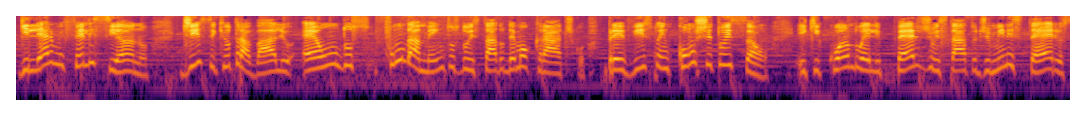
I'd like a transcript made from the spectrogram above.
Guilherme Feliciano, disse que o trabalho é um dos fundamentos do Estado democrático, previsto em Constituição, e que quando ele perde o status de ministérios,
